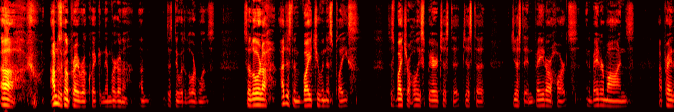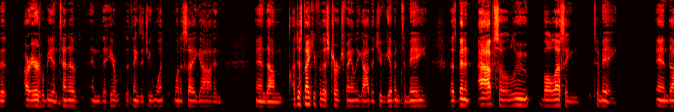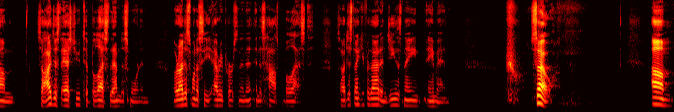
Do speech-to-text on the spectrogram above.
Uh, I'm just going to pray real quick, and then we're going to um, just do what the Lord wants. So, Lord, I, I just invite you in this place. Just invite your Holy Spirit just to just to just to invade our hearts, invade our minds. I pray that our ears will be attentive and to hear the things that you want want to say, God. And and um, I just thank you for this church family, God, that you've given to me. That's been an absolute blessing to me. And um, so I just asked you to bless them this morning. Lord, I just want to see every person in, this house blessed. So I just thank you for that. In Jesus' name, amen. Whew. So, um,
